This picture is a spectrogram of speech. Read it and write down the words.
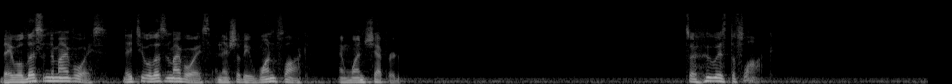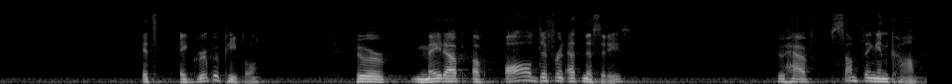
They will listen to my voice. They too will listen to my voice, and there shall be one flock and one shepherd. So, who is the flock? It's a group of people who are made up of all different ethnicities who have something in common.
